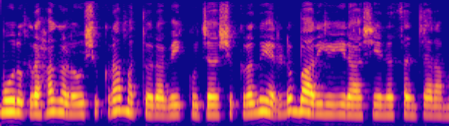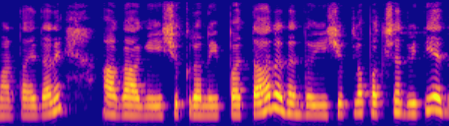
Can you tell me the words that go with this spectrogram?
ಮೂರು ಗ್ರಹಗಳು ಶುಕ್ರ ಮತ್ತು ರವಿ ಕುಜ. ಶುಕ್ರನು ಎರಡು ಬಾರಿಯೂ ಈ ರಾಶಿಯನ್ನು ಸಂಚಾರ ಮಾಡ್ತಾ ಇದ್ದಾನೆ. ಹಾಗಾಗಿ ಶುಕ್ರನು ಇಪ್ಪತ್ತಾರರಂದು ಈ ಶುಕ್ಲ ಪಕ್ಷ ದ್ವಿತೀಯದ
